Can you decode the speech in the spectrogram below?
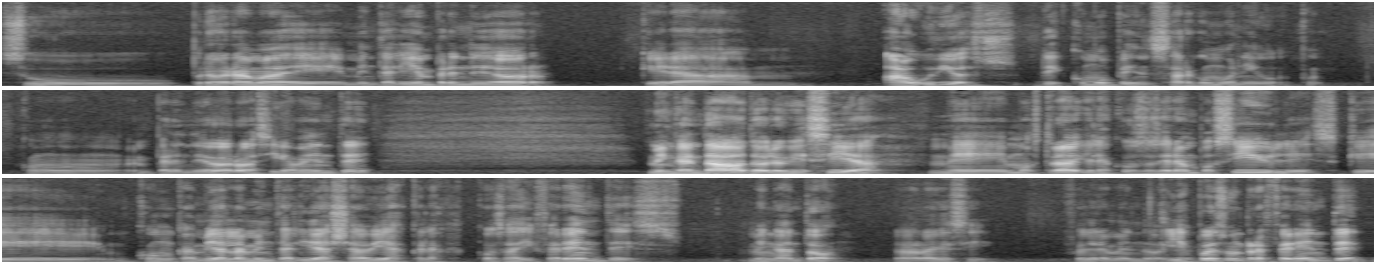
su programa de mentalidad emprendedor, que era mm, audios de cómo pensar como, como emprendedor básicamente me encantaba todo lo que decía, me mostraba que las cosas eran posibles, que con cambiar la mentalidad ya había las cosas diferentes. Me encantó, la verdad que sí, fue tremendo. Y después un referente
